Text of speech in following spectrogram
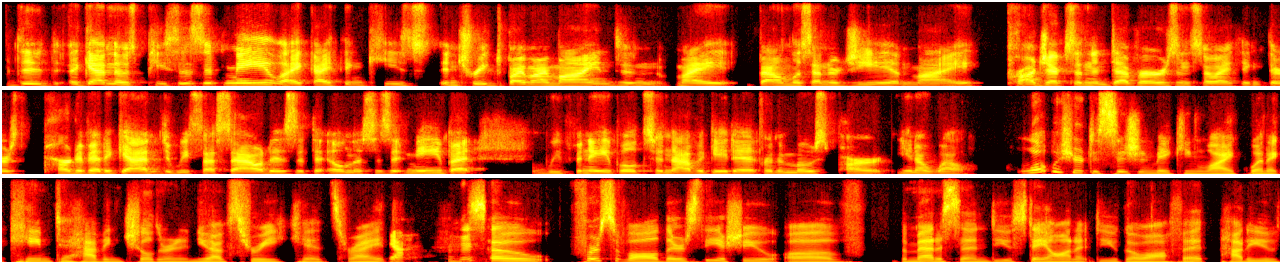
the again those pieces of me like i think he's intrigued by my mind and my boundless energy and my projects and endeavors. And so i think there's part of it again do we suss out is it the illness is it me? But we've been able to navigate it for the most part you know well what was your decision making like when it came to having children? And you have three kids right? Yeah. Mm-hmm. so first of all there's the issue of the medicine. Do you stay on it? Do you go off it? How do you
